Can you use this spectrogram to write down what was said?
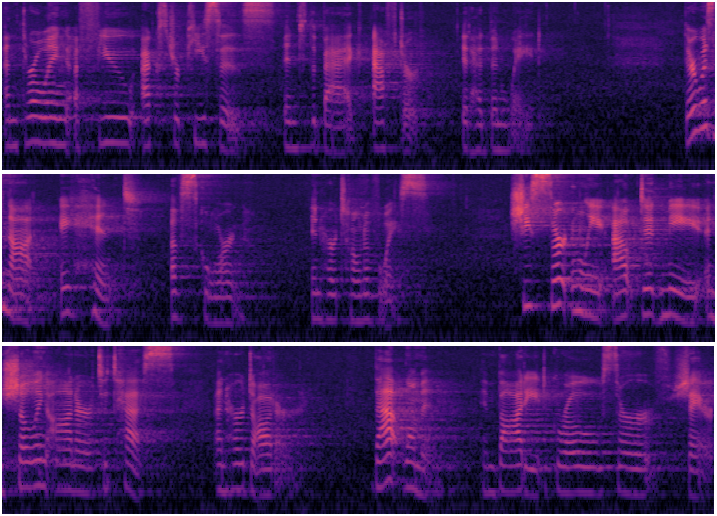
and throwing a few extra pieces into the bag after it had been weighed. There was not a hint of scorn in her tone of voice. She certainly outdid me in showing honor to Tess and her daughter. That woman embodied grow, serve, share.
